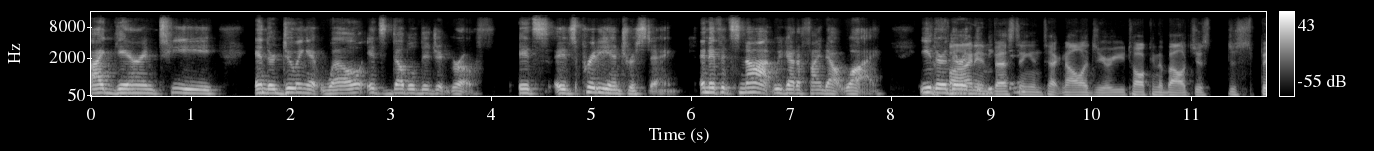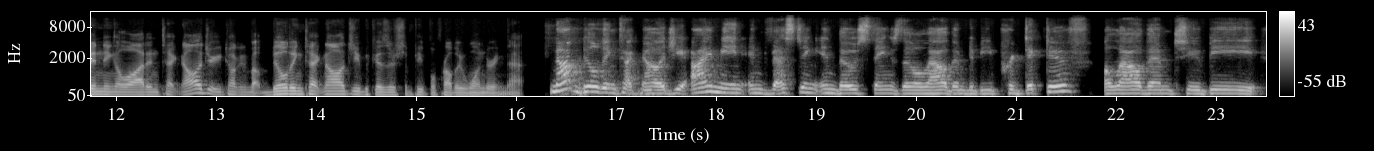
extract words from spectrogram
I guarantee, and they're doing it well, it's double digit growth. It's it's pretty interesting. And if it's not, we got to find out why. Either Define the investing in technology. Are you talking about just just spending a lot in technology? Are you talking about building technology? Because there's some people probably wondering that. not building technology. I mean, investing in those things that allow them to be predictive, allow them to be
